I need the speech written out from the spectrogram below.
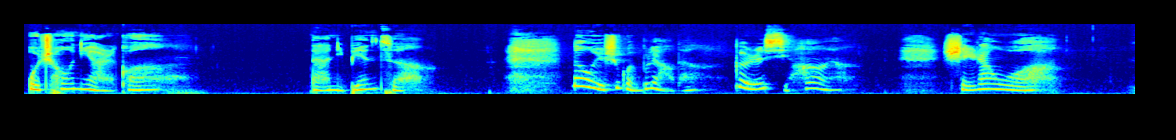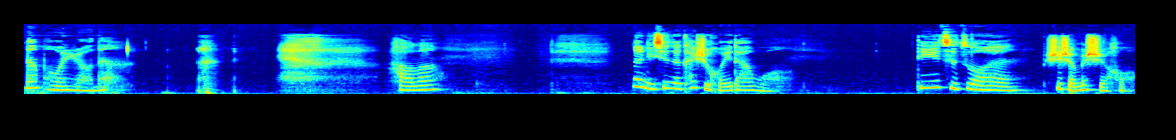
我抽你耳光、打你鞭子，那我也是管不了的，个人喜好呀。谁让我那么温柔呢？好了，那你现在开始回答我。第一次作案是什么时候？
